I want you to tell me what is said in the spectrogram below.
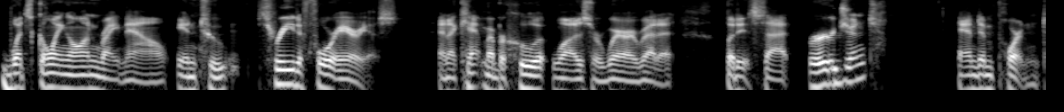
what's going on right now into three to four areas. And I can't remember who it was or where I read it, but it's that urgent and important.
